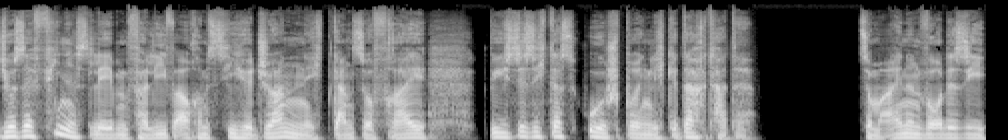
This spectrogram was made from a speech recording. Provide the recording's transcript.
Josephines Leben verlief auch im Sihejuan nicht ganz so frei, wie sie sich das ursprünglich gedacht hatte. Zum einen wurde sie,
